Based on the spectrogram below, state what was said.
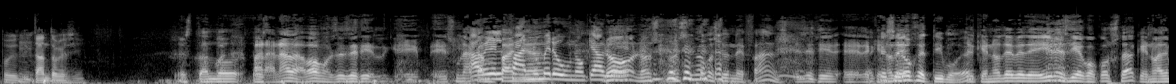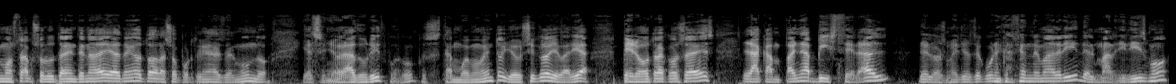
Pues tanto que sí. Estando para nada vamos es decir eh, es una A ver, el campaña fan número uno, que hable. no no es, no es una cuestión de fans es decir eh, el Hay que, que no ser de- objetivo, ¿eh? el que no debe de ir es Diego Costa que no ha demostrado absolutamente nada y ha tenido todas las oportunidades del mundo y el señor Aduriz pues, pues está en buen momento yo sí que lo llevaría pero otra cosa es la campaña visceral de los medios de comunicación de Madrid, del madridismo,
